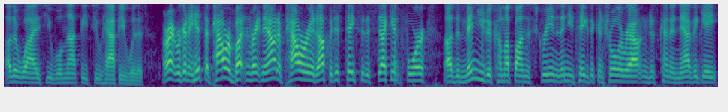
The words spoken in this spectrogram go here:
otherwise you will not be too happy with it. All right, we're going to hit the power button right now to power it up. It just takes it a second for uh, the menu to come up on the screen, and then you take the controller out and just kind of navigate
